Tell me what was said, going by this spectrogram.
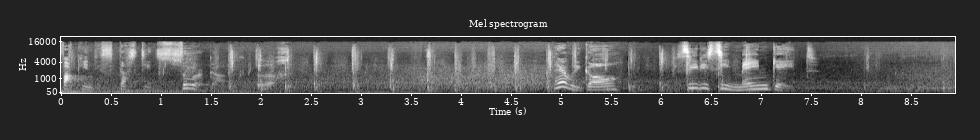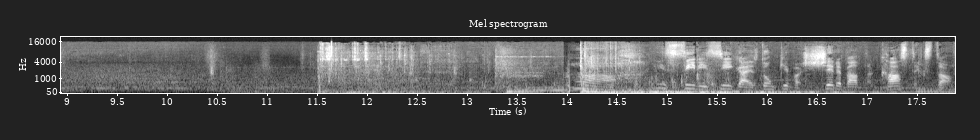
fucking disgusting sewer gunk. Ugh. There we go. CDC main gate. Ah, these CDC guys don't give a shit about the caustic stuff.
